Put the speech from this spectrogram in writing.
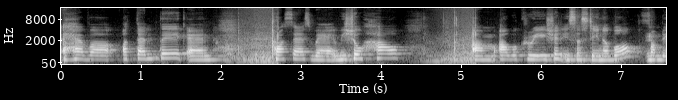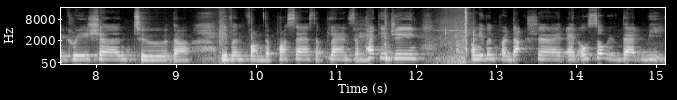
have a authentic and process where we show how um, our creation is sustainable from the creation to the even from the process the plans the packaging and even production. And also with that we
